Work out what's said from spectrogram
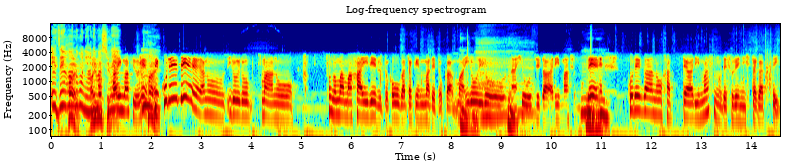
え前半の方にありますね、はいありますよね。はい。で、これで、あの、いろいろ、まあ、あの、そのまま入れるとか、大型犬までとか、まあ、うん。いろいろな表示がありますのうんで、うんこれが、あの、貼ってありますので、それに従っていっ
